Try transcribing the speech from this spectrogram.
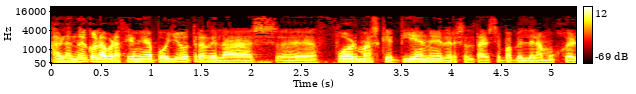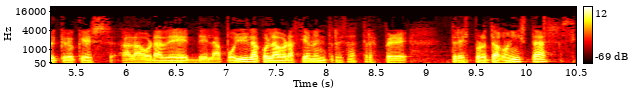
Hablando de colaboración y apoyo, otra de las eh, formas que tiene de resaltar ese papel de la mujer creo que es a la hora de, del apoyo y la colaboración entre esas tres tres protagonistas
